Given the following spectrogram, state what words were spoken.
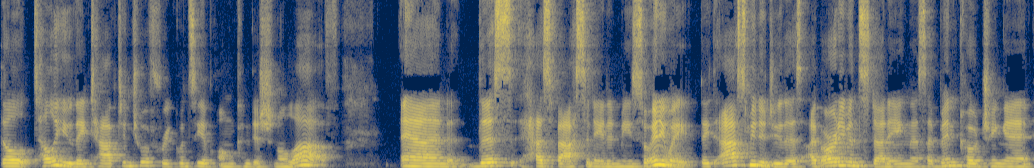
they'll tell you they tapped into a frequency of unconditional love. And this has fascinated me. So, anyway, they asked me to do this. I've already been studying this, I've been coaching it,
